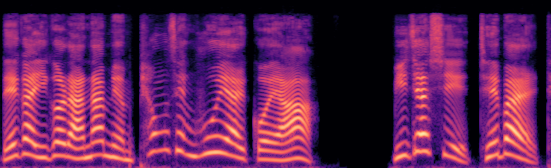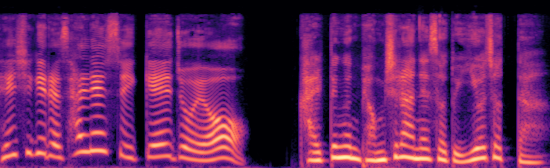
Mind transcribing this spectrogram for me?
내가 이걸 안 하면 평생 후회할 거야. 미자 씨, 제발 대식이를 살릴 수 있게 해줘요. 갈등은 병실 안에서도 이어졌다.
